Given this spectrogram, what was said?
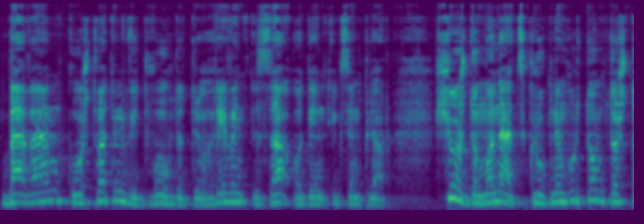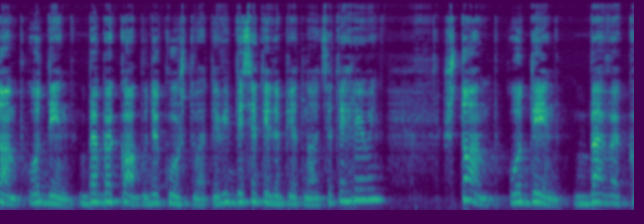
БВМ коштуватиме від 2 до 3 гривень за один екземпляр. Що ж до монет з крупним гуртом, то штамп 1 ББК буде коштувати від 10 до 15 гривень. Штамп 1 БВК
